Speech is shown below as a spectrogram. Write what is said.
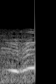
Give.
